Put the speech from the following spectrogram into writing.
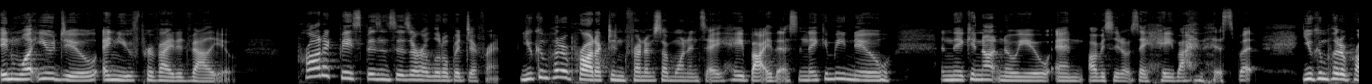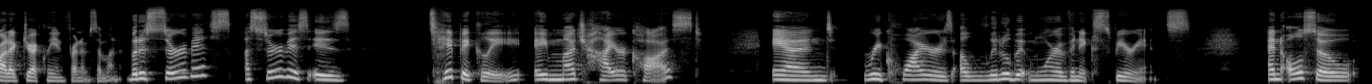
in what you do and you've provided value. Product based businesses are a little bit different. You can put a product in front of someone and say, hey, buy this, and they can be new and they cannot know you. And obviously, don't say, hey, buy this, but you can put a product directly in front of someone. But a service, a service is typically a much higher cost and requires a little bit more of an experience. And also,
